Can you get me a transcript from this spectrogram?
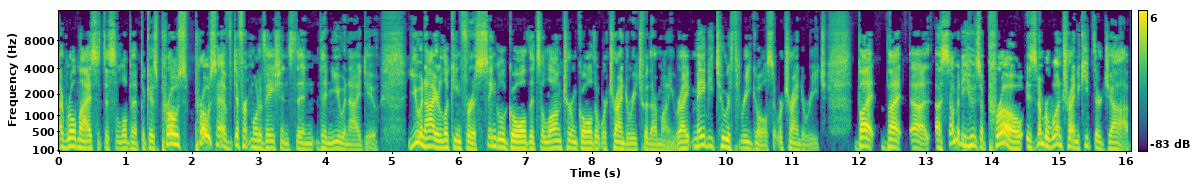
I roll my eyes at this a little bit because pros pros have different motivations than than you and I do. You and I are looking for a single goal that's a long term goal that we're trying to reach with our money, right? Maybe two or three goals that we're trying to reach. But but uh, uh, somebody who's a pro is number one trying to keep their job,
